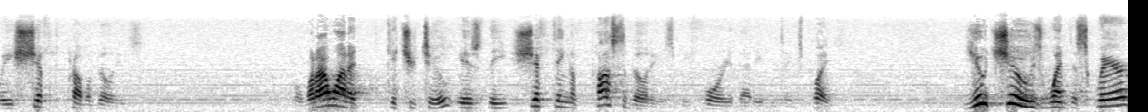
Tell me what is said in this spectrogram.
We shift probabilities. But what I want to get you to is the shifting of possibilities before that even takes place. You choose when to square,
